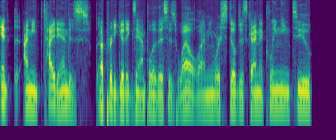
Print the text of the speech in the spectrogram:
and I mean tight end is a pretty good example of this as well. I mean we're still just kind of clinging to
